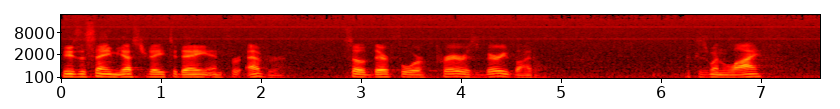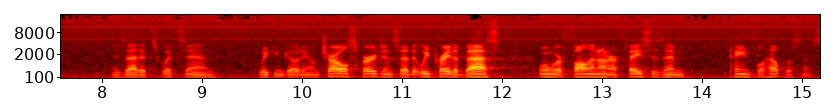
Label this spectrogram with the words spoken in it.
He's the same yesterday, today, and forever. So, therefore, prayer is very vital. Because when life is at its wits' end, we can go to Him. Charles Spurgeon said that we pray the best when we're falling on our faces in painful helplessness.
